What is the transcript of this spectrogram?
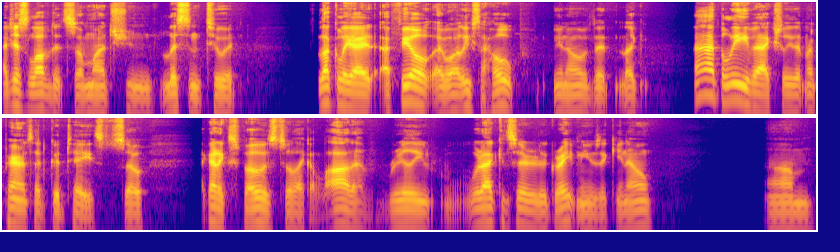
I just loved it so much and listened to it. Luckily, I I feel well, at least I hope you know that like I believe actually that my parents had good taste, so I got exposed to like a lot of really what I consider the great music. You know, um,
